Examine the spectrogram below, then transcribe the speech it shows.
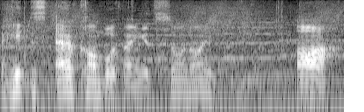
I hate this air combo thing, it's so annoying. Ah.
